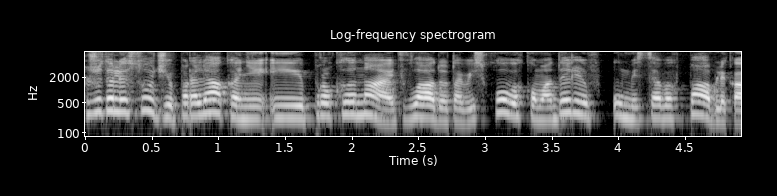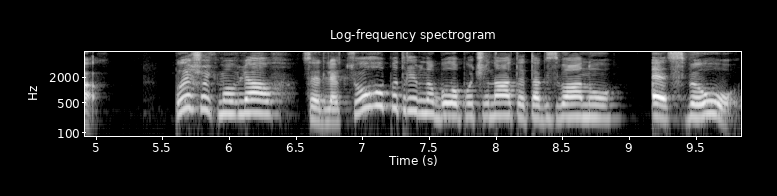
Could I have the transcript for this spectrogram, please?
Жителі суджі перелякані і проклинають владу та військових командирів у місцевих пабліках. Пишуть, мовляв, це для цього потрібно було починати так звану СВО.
